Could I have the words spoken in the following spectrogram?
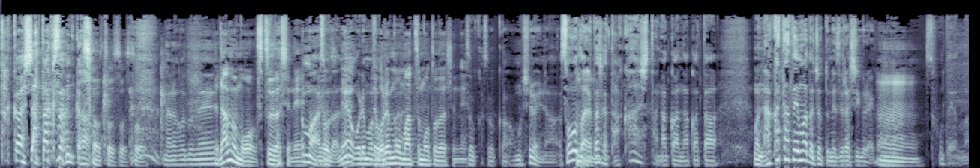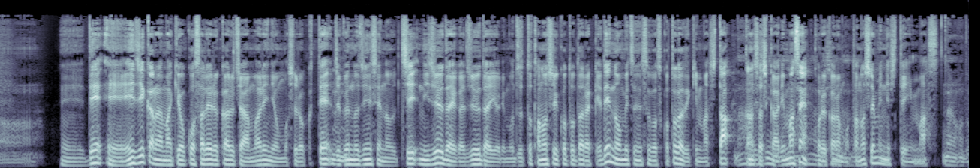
高橋、あ、たくさんか。そうそうそうそう。なるほどね。ラムも普通だしね。まあそうだね。俺も俺も松本だしね。そうかそうか。面白いな。そうだね。確か高橋、田中、中田。まあ中田でまだちょっと珍しいぐらいかな。うん。そうだよな。で、えー、AG から巻き起こされるカルチャーあまりに面白くて、自分の人生のうち20代が10代よりもずっと楽しいことだらけで濃密に過ごすことができました。感謝しかありません。これからも楽しみにしています。なるほど。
